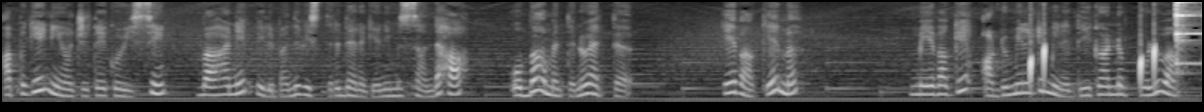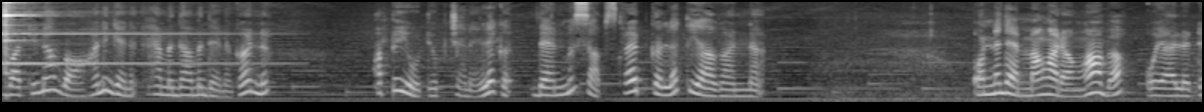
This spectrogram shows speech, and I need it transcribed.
අපගේ නියෝජතයකු විසින් වාහනය පිළිබඳ විස්තර දැනගැනීම සඳහා ඔබ අමතනු ඇත. ඒ වගේම මේ වගේ අඩුමිලට මිලදී ගන්න පුළුවන් වටිනා වාහන ගැන හැමදාම දැනගන්න අපේ YouTube චැනල් එක දැන්ම සබස්ක්‍රයිබ් කරලා තියාගන්න. ඔන්න දැම්මං අරංආබ ඔයාලට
